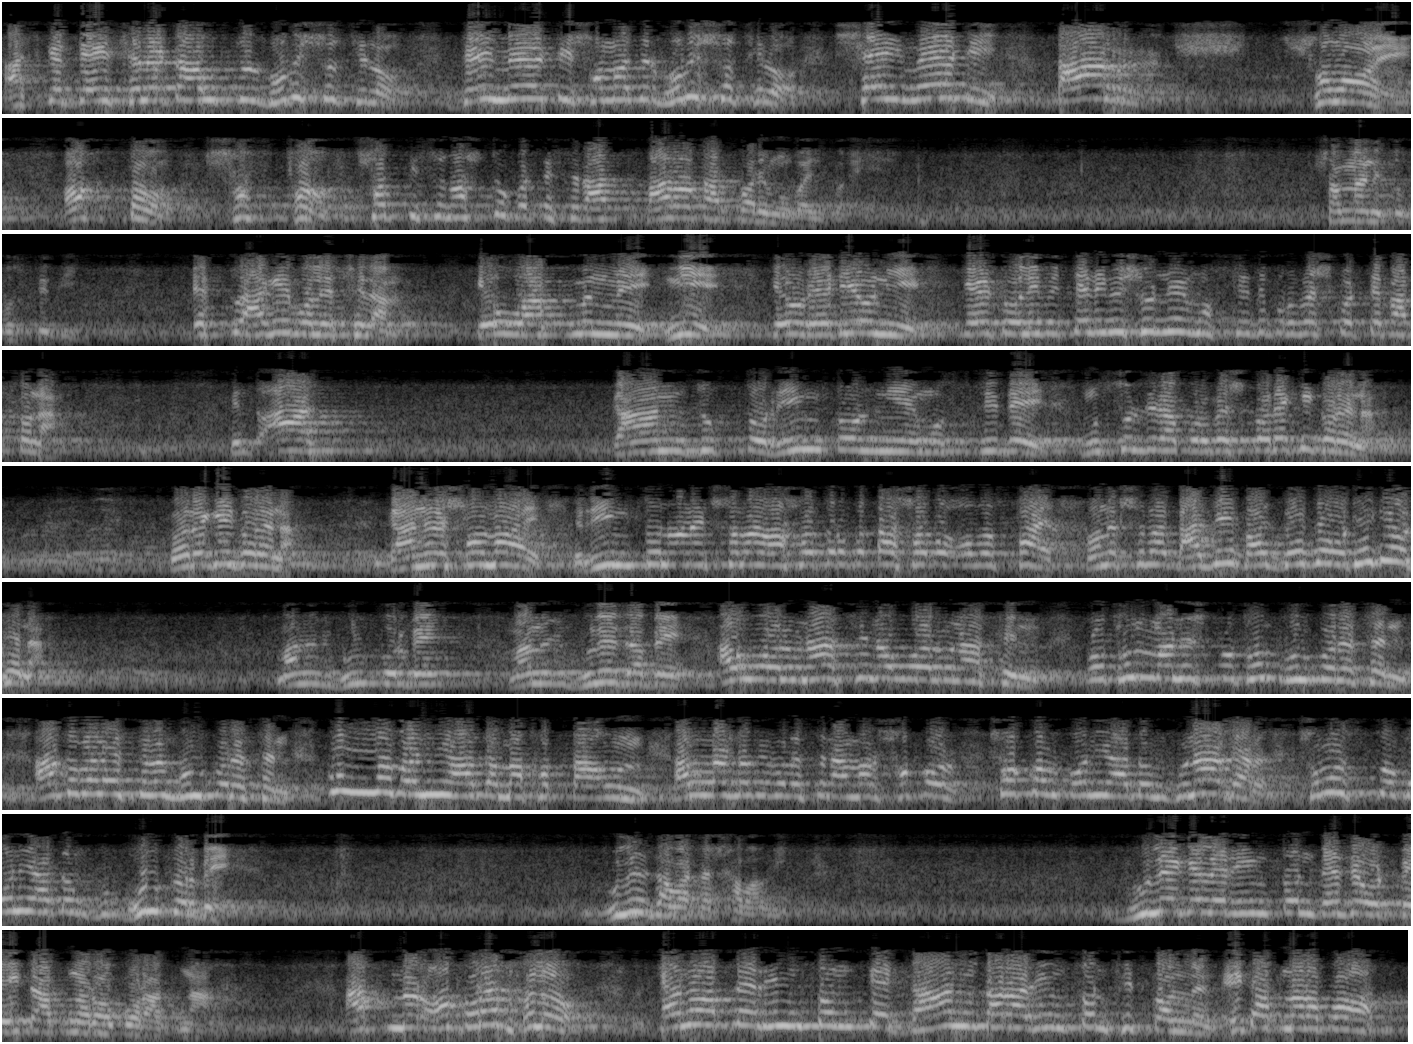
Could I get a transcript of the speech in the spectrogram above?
আজকে যেই ছেলেটা উত্তর ভবিষ্যৎ ছিল, যেই মেয়েটি সমাজের ভবিষ্যৎ ছিল, সেই মেয়েটি তার সময় অক্ত স্বাস্থ্য, সবকিছু নষ্ট করতেছে রাত বারোটার পরে মোবাইল করে। সম্মানিত উপস্থিতি, একটু আগে বলেছিলাম, কেউ ওয়াকম্যান নিয়ে, কেউ রেডিও নিয়ে, কেউ টেলিভিশন নিয়ে মসজিদে প্রবেশ করতে পারত না। কিন্তু আজ গানযুক্ত রিংটোন নিয়ে মসজিদে মুসল্লিরা প্রবেশ করে কি করে না? করে কি করে না? গানের সময়, রিংটোন অনেক সময় অসতর্কতা সব অবস্থায়, অনেক সময় বাজে বেজে ওঠে কি ওঠে না? মানুষ ভুল করবে, মানুষ ভুলে যাবে। আউ্বালু নাসিন আউ্বালু নাসিন। প্রথম মানুষ প্রথম ভুল করেছেন। আদম আলাইসালাম ভুল করেছেন। কুল্ল বনি আদম তাউন আল্লাহ নবী বলেছেন, আমার সকল সকল বনি আদম গুণাগার সমস্ত বনি আদম ভুল করবে। ভুলে যাওয়াটা স্বাভাবিক। ভুলে গেলে রিংটন বেজে উঠবে, এটা আপনার অপরাধ না। আপনার অপরাধ হলো, কেন আপনি রিংটনকে গান দ্বারা রিংটন ফিট করলেন? এটা আপনার অপরাধ।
